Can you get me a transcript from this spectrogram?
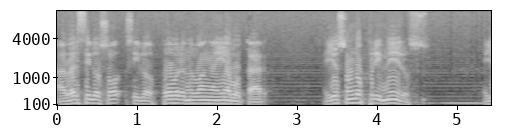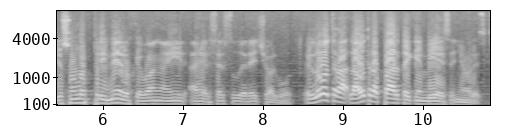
a ver si los, si los pobres no van a ir a votar. Ellos son los primeros ellos son los primeros que van a ir a ejercer su derecho al voto. La otra parte que envié, señores,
